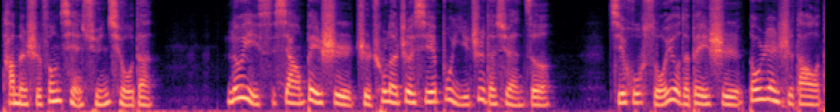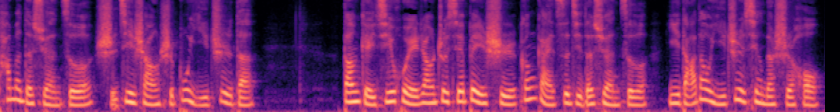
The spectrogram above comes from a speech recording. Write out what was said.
他们是风险寻求的。路易斯向被试指出了这些不一致的选择，几乎所有的被试都认识到他们的选择实际上是不一致的。当给机会让这些被试更改自己的选择以达到一致性的时候，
